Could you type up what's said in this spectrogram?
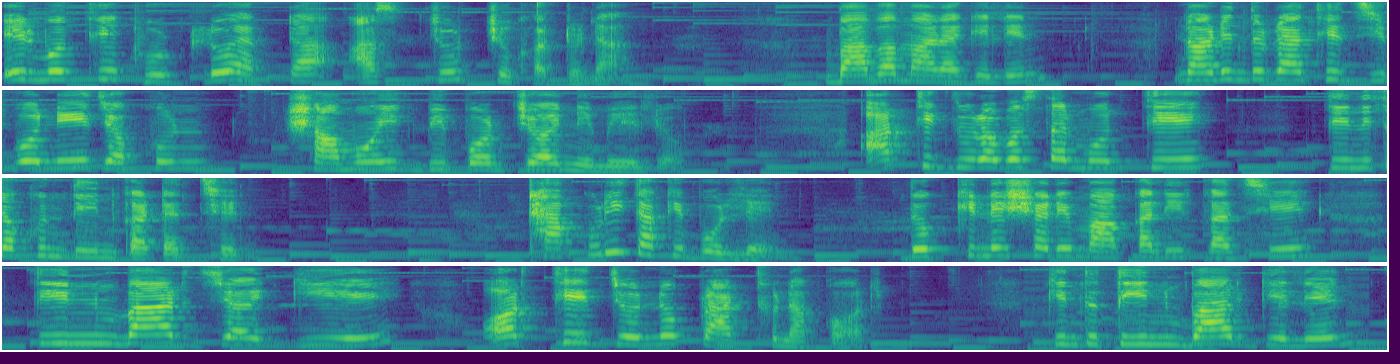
এর মধ্যে ঘটল একটা আশ্চর্য ঘটনা। বাবা মারা গেলেন। নরেন্দ্রনাথের জীবনে যখন সাময়িক বিপর্যয় নেমে এলো। আর্থিক দুরবস্থার মধ্যে তিনি তখন দিন কাটাচ্ছেন। ঠাকুরই তাকে বললেন, দক্ষিণেশ্বরে মা কালীর কাছে তিনবার গিয়ে অর্থের জন্য প্রার্থনা কর। কিন্তু তিনবার গেলেন,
